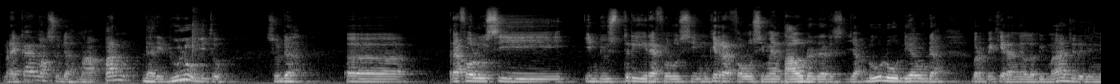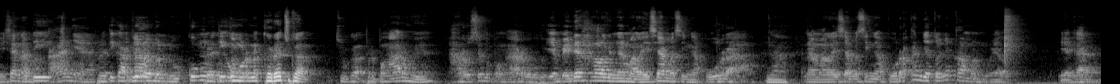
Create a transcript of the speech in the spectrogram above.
mereka emang sudah mapan dari dulu gitu. Sudah eh, revolusi industri, revolusi mungkin revolusi mental udah dari sejak dulu dia udah berpikirannya lebih maju dari Indonesia. Nah Berarti- makanya berarti karena- udah mendukung berarti untuk- umur negara juga juga berpengaruh ya harusnya berpengaruh. Ya beda hal dengan Malaysia sama Singapura. nah Nah Malaysia sama Singapura kan jatuhnya Commonwealth, ya kan.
